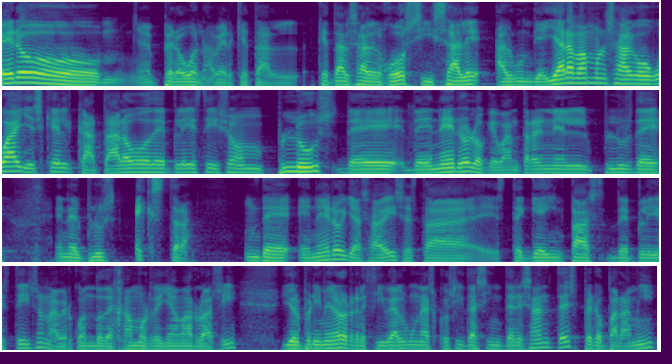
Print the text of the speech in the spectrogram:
Pero, pero bueno, a ver qué tal, qué tal sale el juego, si sale algún día. Y ahora vámonos a algo guay, es que el catálogo de PlayStation Plus de, de enero, lo que va a entrar en el Plus de, en el Plus Extra de enero, ya sabéis, está este Game Pass de PlayStation, a ver cuándo dejamos de llamarlo así. Yo el primero recibe algunas cositas interesantes, pero para mí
